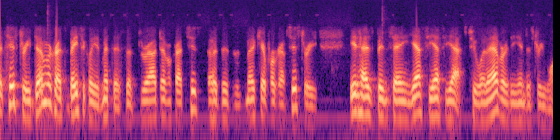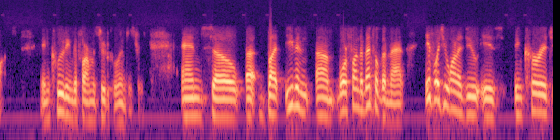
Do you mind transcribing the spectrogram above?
its history, Democrats basically admit this that throughout Democrats' his, uh, the, the Medicare program's history, it has been saying yes, yes, yes to whatever the industry wants, including the pharmaceutical industry. And so, uh, but even um, more fundamental than that, if what you want to do is encourage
